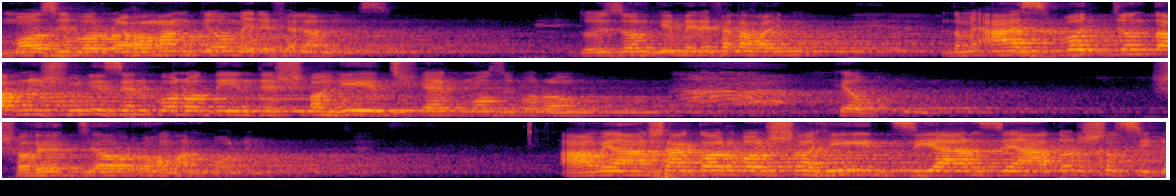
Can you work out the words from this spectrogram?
মজিবুর রহমানকেও মেরে ফেলা হয়েছে। দুইজনকে মেরে ফেলা হয়নি। আজ পর্যন্ত আপনি শুনেছেন কোনো দিন যে শহীদ শেখ মুজিবুর রহমান? কেউ শহীদ জিয়াউর রহমান বলে। আমি আশা করব শহীদ জিয়ার যে আদর্শ ছিল,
